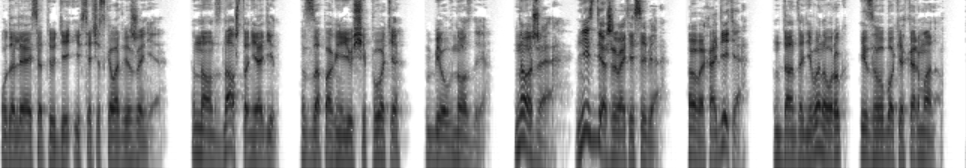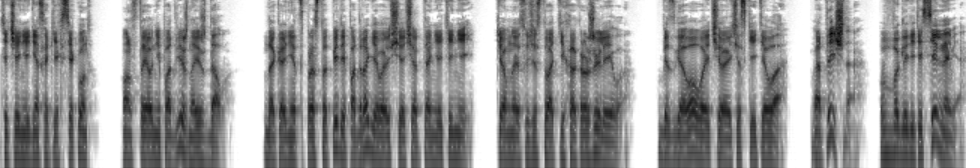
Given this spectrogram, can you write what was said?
удаляясь от людей и всяческого движения. Но он знал, что не один. Запах гниющей плоти бил в ноздри. «Ну же, не сдерживайте себя! Выходите!» Данте не вынул рук из глубоких карманов. В течение нескольких секунд он стоял неподвижно и ждал. Наконец проступили подрагивающие очертания теней. Темные существа тихо окружили его. Безголовые человеческие тела. «Отлично! Выглядите сильными!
